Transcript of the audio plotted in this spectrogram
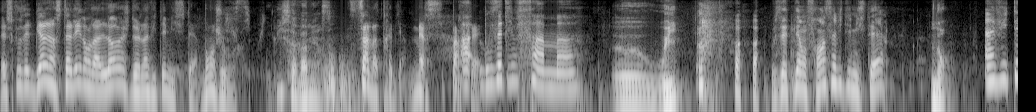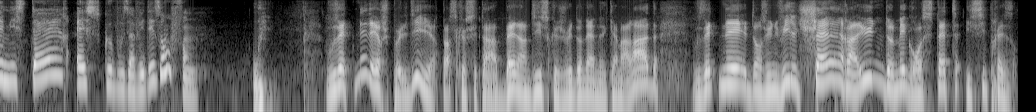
est-ce que vous êtes bien installé dans la loge de l'invité mystère? Bonjour. Oui, ça va, merci. Ça va très bien, merci, Ah, parfait. vous êtes une femme. Euh, oui. Vous êtes né en France, invité mystère? Non. Invité mystère, est-ce que vous avez des enfants? Oui. Vous êtes né, d'ailleurs, je peux le dire, parce que c'est un bel indice que je vais donner à mes camarades. Vous êtes né dans une ville chère à une de mes grosses têtes ici présentes.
